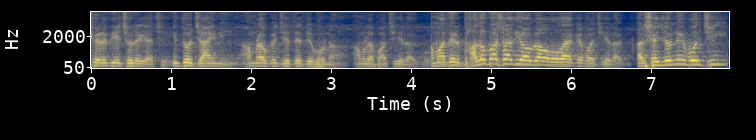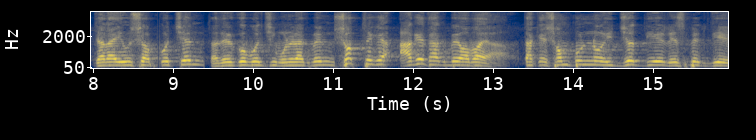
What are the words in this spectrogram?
ছেড়ে দিয়ে চলে গেছে, কিন্তু যায়নি। আমরা ওকে যেতে দেব না, আমরা বাঁচিয়ে রাখব। আমাদের ভালোবাসা দিয়ে হবে অভয়াকে বাঁচিয়ে রাখব। আর সেই জন্যই বলছি, যারা এই উৎসব করছেন, তাদেরকেও বলছি, মনে রাখবেন সব থেকে আগে থাকবে অভয়া। তাকে সম্পূর্ণ ইজ্জত দিয়ে রেসপেক্ট দিয়ে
